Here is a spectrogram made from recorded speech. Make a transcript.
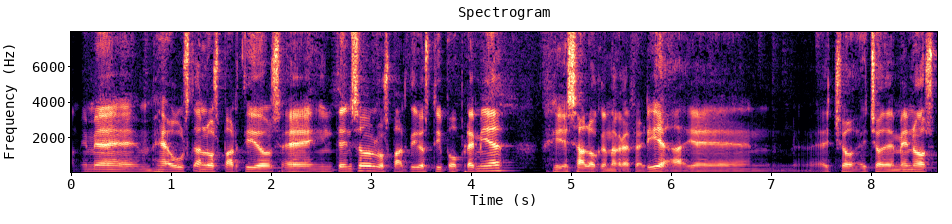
A mí me, gustan los partidos eh, intensos, los partidos tipo Premier, y es a lo que me refería. Eh, hecho, hecho de menos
